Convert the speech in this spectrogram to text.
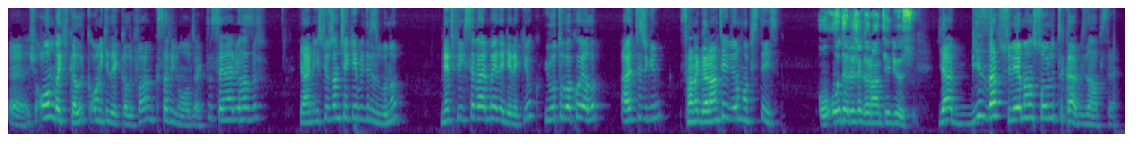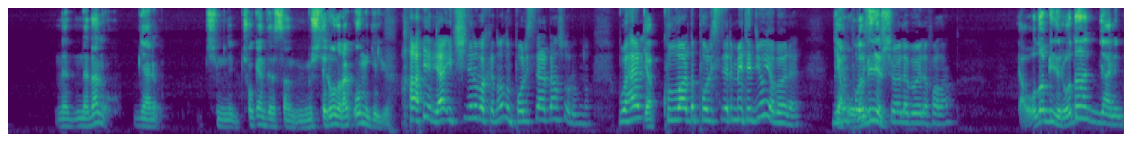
E, şu 10 dakikalık, 12 dakikalık falan kısa film olacaktı. Senaryo hazır. Yani istiyorsan çekebiliriz bunu. Netflix'e vermeye de gerek yok. YouTube'a koyalım. Ertesi gün sana garanti ediyorum hapisteyiz. O, o derece garanti ediyorsun. Ya bizzat Süleyman Soylu tıkar bizi hapse. Ne- neden yani şimdi çok enteresan müşteri olarak o mu geliyor? Hayır ya İçişleri Bakanı oğlum polislerden sorumlu. Bu her Ya- kulvarda polisleri met ediyor ya böyle. Bizim Ya olabilir. şöyle böyle falan. Ya olabilir o da yani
